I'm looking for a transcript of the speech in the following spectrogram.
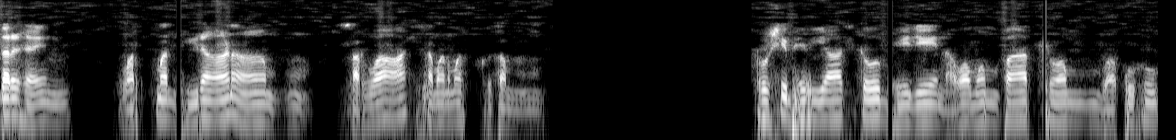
दर्शयन् वर्त्मधीराणाम् सर्वाश्रमनमस्कृतम्। ऋषिभिर्याचितो भेजे नवमम् पार्थिवम् वपुः।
